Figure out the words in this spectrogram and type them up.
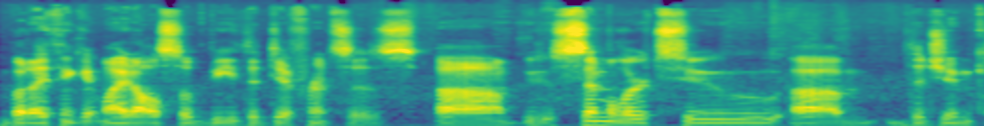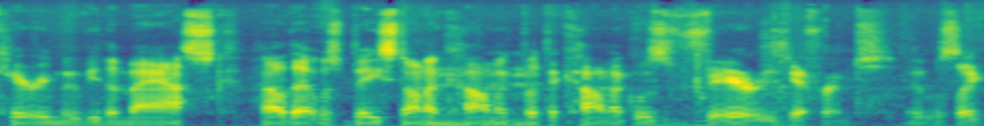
but I think it might also be the differences. Um, similar to um, the Jim Carrey movie The Mask, how that was based on a comic, but the comic was very different. It was like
